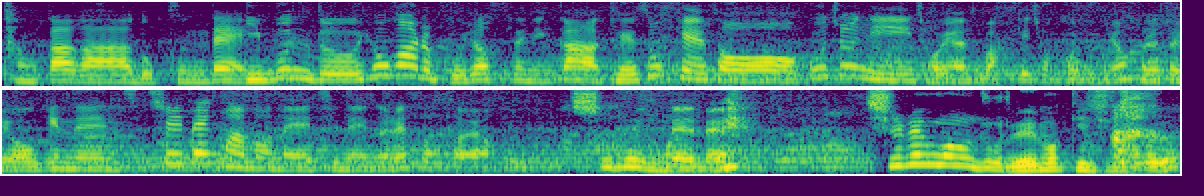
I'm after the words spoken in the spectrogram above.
단가가 높은데 이분도 효과를 보셨으니까 계속해서 꾸준히 저희한테 맡기셨거든요. 그래서 여기는 700만 원에 진행을 했었어요. 700만 원? 네네. 700만 원 주고 왜 맡기시는 거예요?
